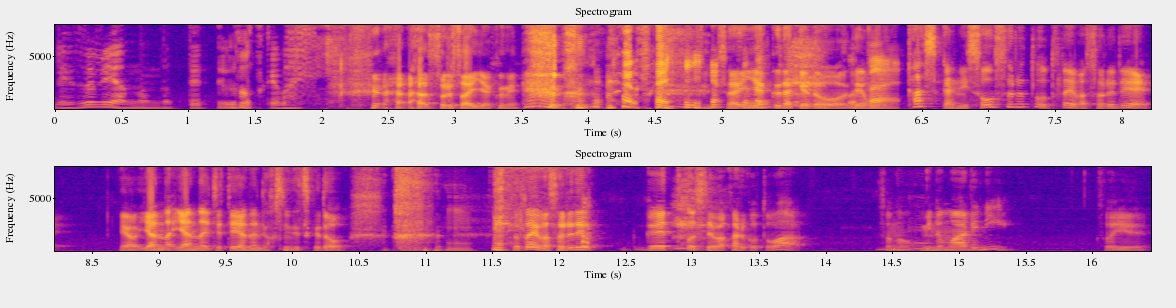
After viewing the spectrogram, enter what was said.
レズビアンなんだってって嘘つけばいい。それ最悪ね。最悪。最悪だけどでも確かにそうすると例えばそれでいややんないやんない絶対やんないでほしいんですけどうん。例えばそれでゲットとして分かることはその身の回りにそういう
